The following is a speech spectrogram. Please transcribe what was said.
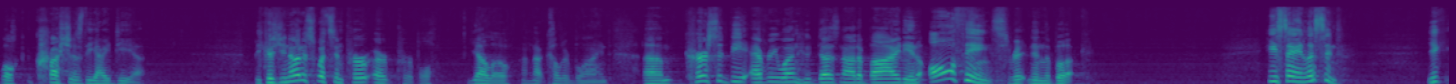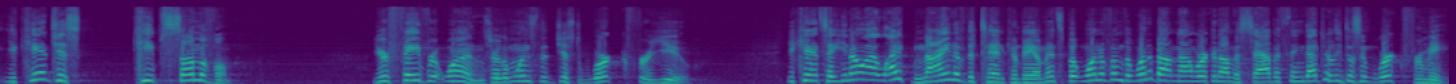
well crushes the idea. Because you notice what's in pur- purple, yellow, I'm not colorblind. Um, Cursed be everyone who does not abide in all things written in the book. He's saying, listen, you, you can't just keep some of them. Your favorite ones are the ones that just work for you. You can't say, you know, I like nine of the Ten Commandments, but one of them, the one about not working on the Sabbath thing, that really doesn't work for me.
